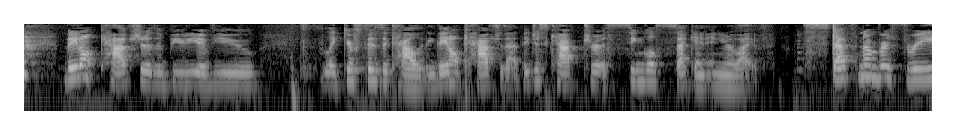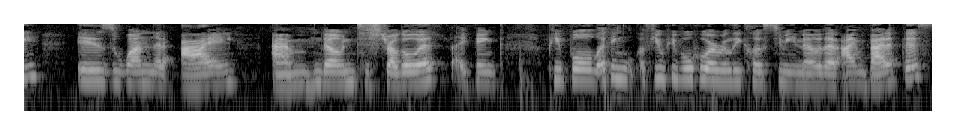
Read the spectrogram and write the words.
they don't capture the beauty of you, like your physicality. They don't capture that. They just capture a single second in your life. Step number three is one that I am known to struggle with. I think people, I think a few people who are really close to me know that I'm bad at this.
